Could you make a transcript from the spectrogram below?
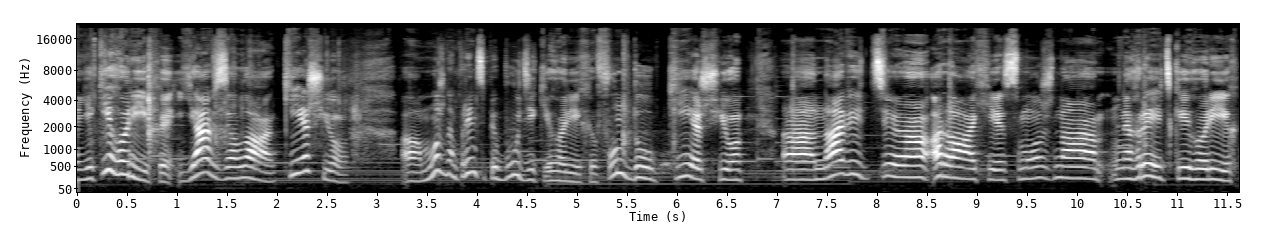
Які горіхи? Я взяла кешю. Можна, в принципі, будь-які горіхи, фундук, кешю, навіть арахіс, можна грецький горіх.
